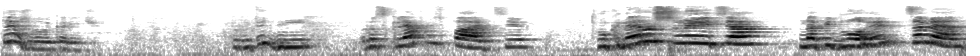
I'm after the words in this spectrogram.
теж велика річ. Пройдуть дні, розклякнуть пальці, гукне рушниця на підлоги цемент,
